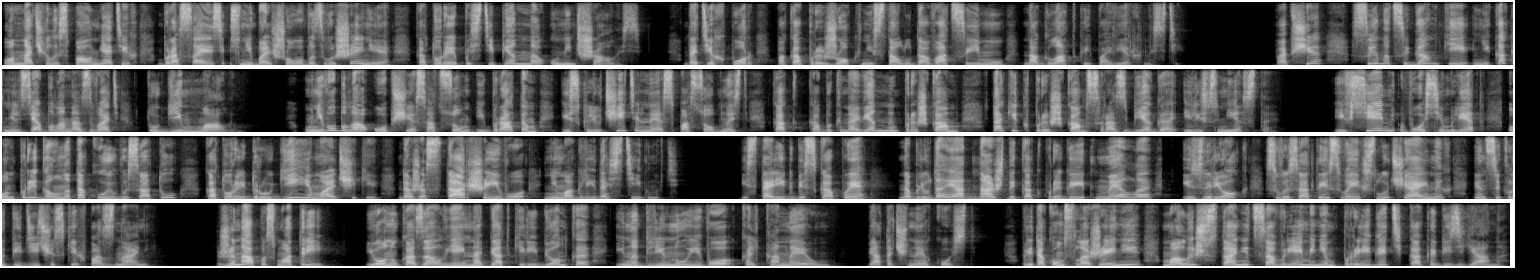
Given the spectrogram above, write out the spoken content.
Он начал исполнять их, бросаясь с небольшого возвышения, которое постепенно уменьшалось, до тех пор, пока прыжок не стал удаваться ему на гладкой поверхности. Вообще, сына цыганки никак нельзя было назвать тугим малым. У него была общая с отцом и братом исключительная способность как к обыкновенным прыжкам, так и к прыжкам с разбега или с места. И в 7-8 лет он прыгал на такую высоту, которой другие мальчики, даже старше его, не могли достигнуть. И старик без наблюдая однажды, как прыгает Нелла, изрек с высоты своих случайных энциклопедических познаний. «Жена, посмотри!» И он указал ей на пятки ребенка и на длину его кальканеум, пяточная кость. При таком сложении малыш станет со временем прыгать, как обезьяна.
